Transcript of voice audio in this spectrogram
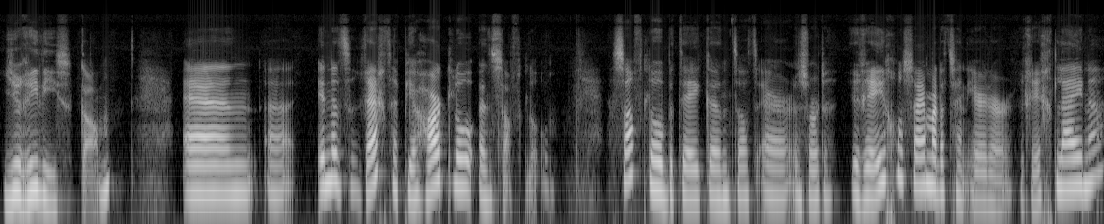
juridisch kan. En uh, in het recht heb je hard law en soft law. Soft law betekent dat er een soort regels zijn, maar dat zijn eerder richtlijnen.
